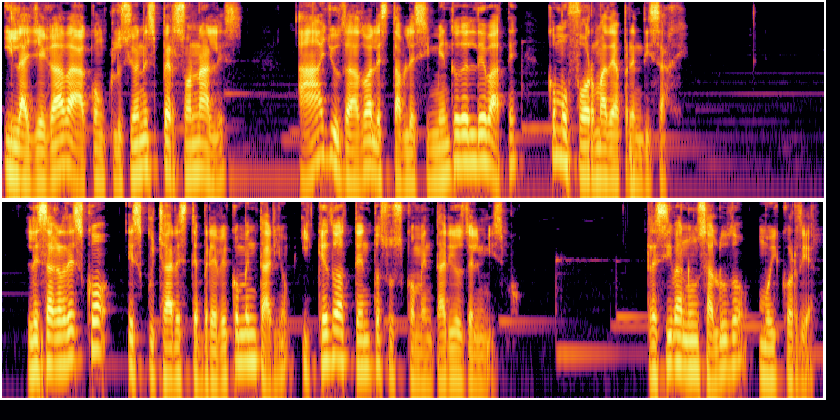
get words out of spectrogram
y la llegada a conclusiones personales ha ayudado al establecimiento del debate como forma de aprendizaje. Les agradezco escuchar este breve comentario y quedo atento a sus comentarios del mismo. Reciban un saludo muy cordial.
